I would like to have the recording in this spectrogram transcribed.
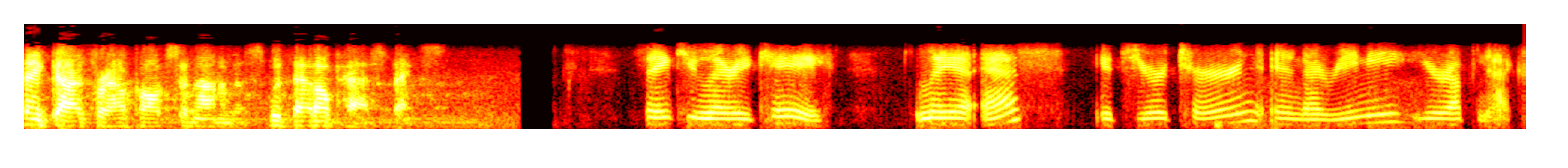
Thank God for Alcoholics Anonymous. With that, I'll pass. Thanks. Thank you, Larry K. Leah S., it's your turn, and Irene, you're up next.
